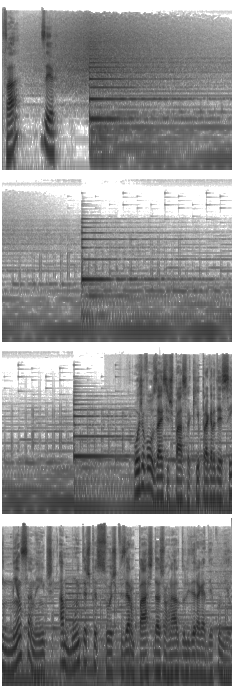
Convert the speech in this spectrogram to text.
Fazer. Hoje eu vou usar esse espaço aqui para agradecer imensamente a muitas pessoas que fizeram parte da jornada do Líder HD comigo.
